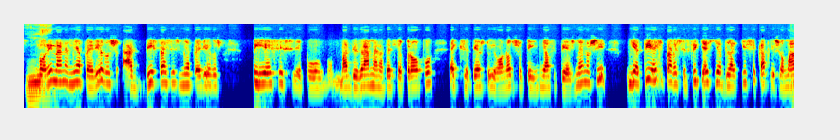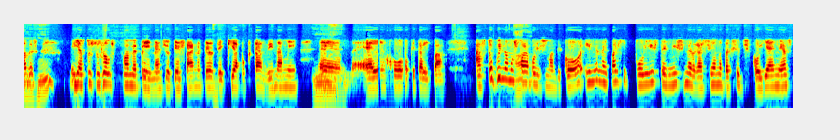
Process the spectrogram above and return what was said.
Ναι. Μπορεί να είναι μια περίοδος αντίστασης, μια περίοδος πίεσης που αντιδρά με ένα τέτοιο τρόπο εξαιτίας του γεγονότος ότι νιώθει πιεσμένος ή γιατί έχει παρασυρθεί και έχει εμπλακεί σε κάποιες για αυτούς τους λόγους που είπαμε πριν, έτσι, ότι αισθάνεται ότι εκεί αποκτά δύναμη, ναι. ε, έλεγχο κτλ. Αυτό που είναι όμως πάρα πολύ σημαντικό είναι να υπάρχει πολύ στενή συνεργασία μεταξύ της οικογένειας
